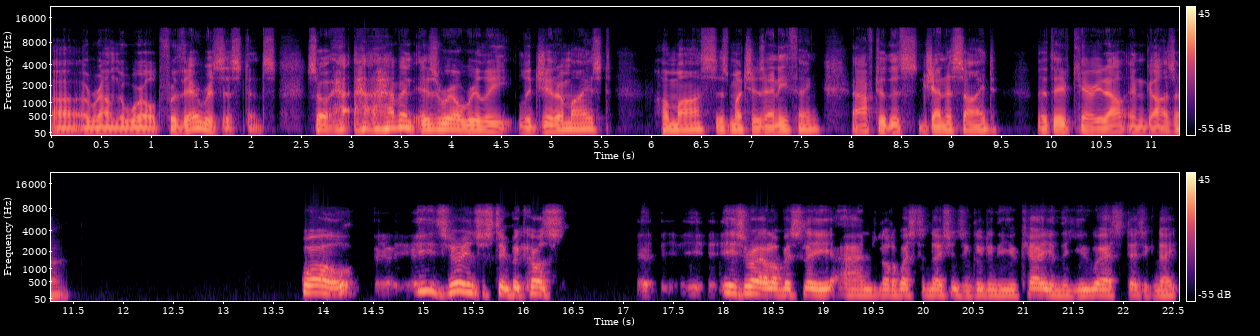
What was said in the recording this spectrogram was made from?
uh, around the world for their resistance. So, ha- haven't Israel really legitimized Hamas as much as anything after this genocide that they've carried out in Gaza? Well, it's very interesting because Israel, obviously, and a lot of Western nations, including the UK and the US, designate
